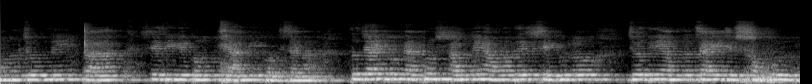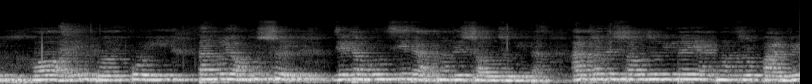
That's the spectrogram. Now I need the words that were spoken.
মনোযোগ নেই, তারা সেদিকে কোনো খেয়ালই করছে না। তো যাই হোক, এখন সামনে আমাদের সেগুলো যদি আমরা চাই যে সফল হয় করি, তাহলে অবশ্যই যেটা বলছি যে আপনাদের সহযোগিতা। আপনাদের সহযোগিতাই একমাত্র পারবে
